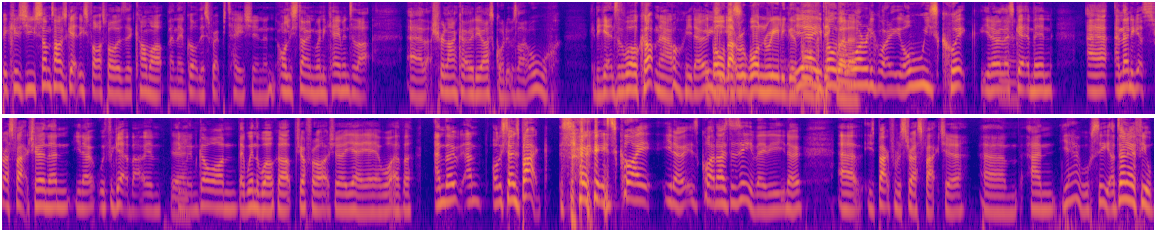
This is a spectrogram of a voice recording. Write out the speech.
because you sometimes get these fast bowlers that come up and they've got this reputation. And Ollie Stone, when he came into that uh, that Sri Lanka ODI squad, it was like, oh, can he get into the World Cup now? You know, He bowled that one really good ball yeah, for he bowled that one really good. Always quick. You know, let's get him in. Uh, and then he gets a stress fracture, and then you know we forget about him. Yeah. England go on, they win the World Cup. Jofra Archer, yeah, yeah, yeah, whatever. And though, and Ollie Stone's back, so it's quite, you know, it's quite nice to see. Maybe you know, uh, he's back from a stress fracture, um, and yeah, we'll see. I don't know if he'll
